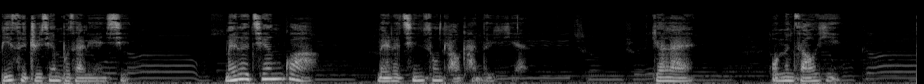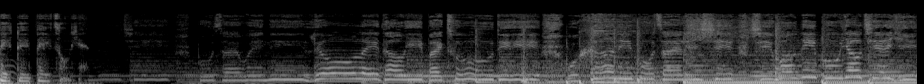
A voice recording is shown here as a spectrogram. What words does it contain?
彼此之间不再联系，没了牵挂，没了轻松调侃的语言。原来，我们早已背对背走远。不再为你流泪到一败涂地，我和你不再联系，希望你不要介意。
